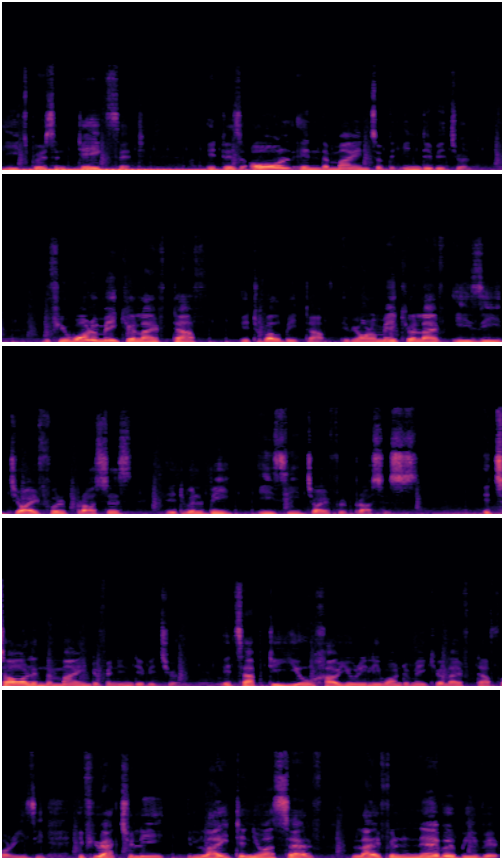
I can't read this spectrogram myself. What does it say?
each person takes it. It is all in the minds of the individual. If you want to make your life tough, it will be tough. If you want to make your life easy, joyful process, it will be easy, joyful process. It's all in the mind of an individual. It's up to you how you really want to make your life tough or easy. If you actually lighten yourself, life will never be very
